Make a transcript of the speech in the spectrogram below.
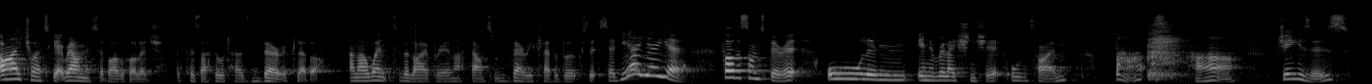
I tried to get around this at Bible college because I thought I was very clever. And I went to the library and I found some very clever books that said, yeah, yeah, yeah, Father, Son, Spirit, all in, in a relationship all the time. But, ah, Jesus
